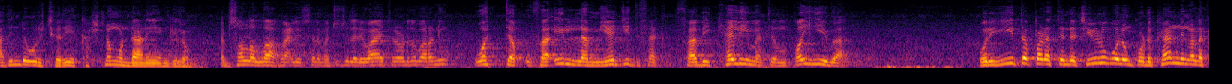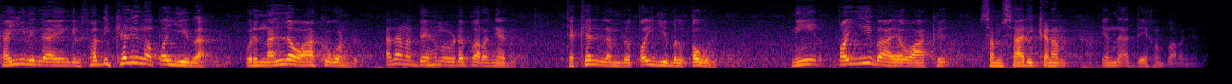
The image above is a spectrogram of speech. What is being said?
അതിന്റെ ഒരു ചെറിയ കഷ്ണം കൊണ്ടാണ് എങ്കിലും. അബ്സല്ലാഹു അലൈഹി വസ്ലം മറ്റു ചില റിവായത്തിലോട് പറഞ്ഞു ഒറ്റ ഒരു ഈത്തപ്പഴത്തിന്റെ ചീൾ പോലും കൊടുക്കാൻ നിങ്ങളുടെ കയ്യിലില്ല എങ്കിൽ ഫബി ഖലിമ തയ്യബ. ഒരു നല്ല വാക്കുകൊണ്ട്. അതാണ് അദ്ദേഹം ഇവിടെ പറഞ്ഞത്. തെക്കല്ലം തയ്യിബുൽ കൗൽ നീ തയ്യബായ വാക്ക് സംസാരിക്കണം എന്ന് അദ്ദേഹം പറഞ്ഞത്.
